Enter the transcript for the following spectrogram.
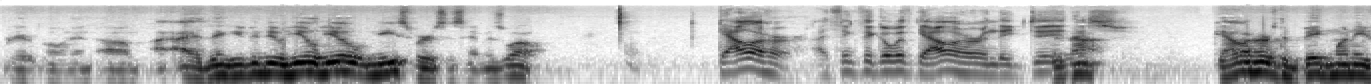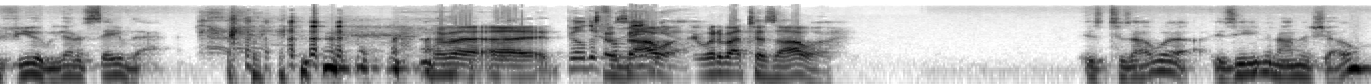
great opponent. Um, I, I think you can do heel heel Nice versus him as well. Gallagher. I think they go with Gallagher, and they did. They're not. Gallagher's the big money feud. We got to save that. What about uh, Build it for Tozawa? Mania. What about Tozawa? Is Tozawa? Is he even on the show?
